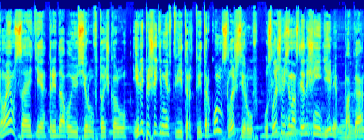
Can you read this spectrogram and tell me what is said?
на моем сайте www.siruf.ru или пишите мне в твиттер twitter.com Услышимся на следующей неделе. Пока!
